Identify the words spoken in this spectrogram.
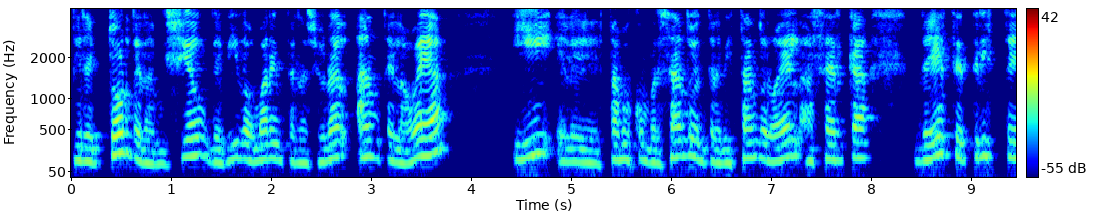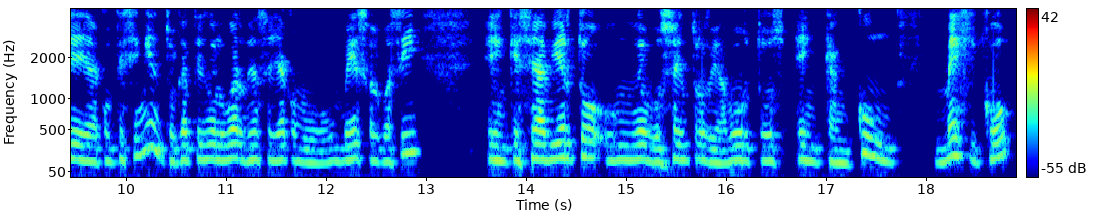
director de la misión de Vida Humana Internacional ante la OEA y eh, le estamos conversando, entrevistándolo a él acerca de este triste acontecimiento que ha tenido lugar desde hace ya como un mes o algo así, en que se ha abierto un nuevo centro de abortos en Cancún, México.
